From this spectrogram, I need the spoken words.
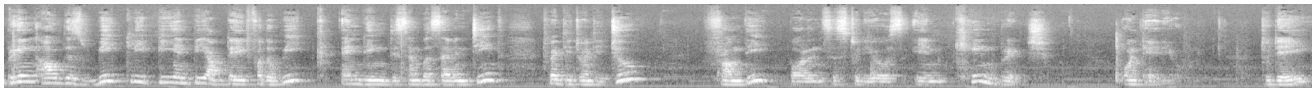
bringing out this weekly PNP update for the week ending December 17th, 2022, from the Bollinson Studios in Cambridge, Ontario. Today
